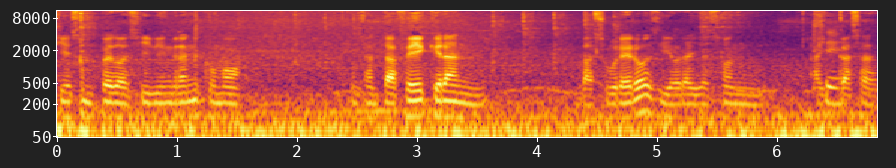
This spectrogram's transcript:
sí es un pedo así bien grande como en Santa Fe que eran basureros y ahora ya son, hay Sí. casas,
